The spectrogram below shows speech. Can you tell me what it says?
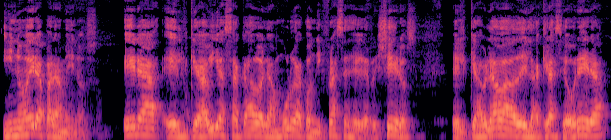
Y no era para menos. Era el que había sacado la murga con disfraces de guerrilleros, el que hablaba de la clase obrera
